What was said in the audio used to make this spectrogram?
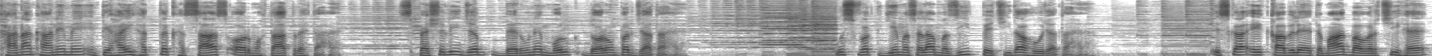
खाना खाने में इंतहाई हद तक हसास और मोहतात रहता है, स्पेशली जब बैरून मुल्क दौरों पर जाता है। उस वक्त ये मसला मज़ीद पेचीदा हो जाता है। इसका एक काबिल अतमाद बावरची है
